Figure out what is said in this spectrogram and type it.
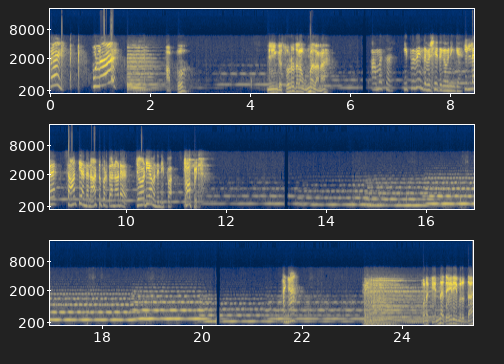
ஏய். புள்ள! அப்போ நீங்க சொல்றதெல்லாம் உண்மைதானா? ஆமா சார் இப்பவே இந்த விஷயத்தை கவனிங்க. இல்ல சாந்தி அந்த நாட்டுப்படுத்தானோட ஜோடியா வந்து நிப்பா. ஸ்டாப் இட் அண்ணா. உனக்கு என்ன தைரியம் இருந்தா?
